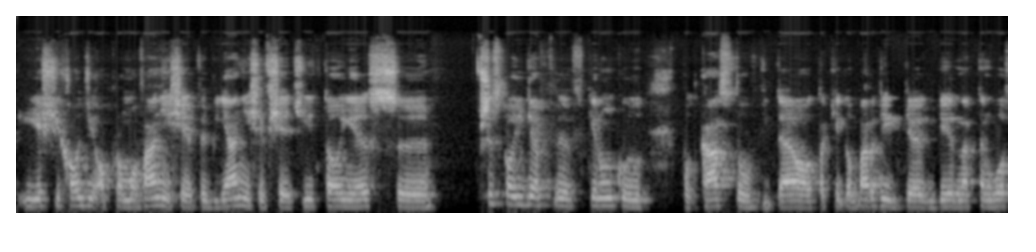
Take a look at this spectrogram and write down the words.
jeśli chodzi o promowanie się, wybijanie się w sieci, to jest y, wszystko idzie w, w kierunku podcastów, wideo, takiego bardziej, gdzie, gdzie jednak ten głos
